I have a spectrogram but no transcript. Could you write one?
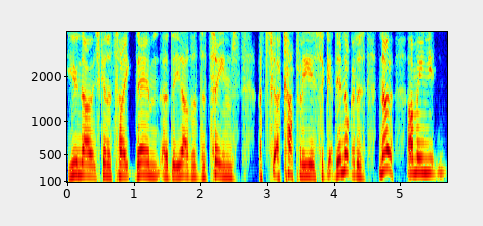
you know it's going to take them, uh, the other the teams, a, t- a couple of years to get. They're not going to. No, I mean,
